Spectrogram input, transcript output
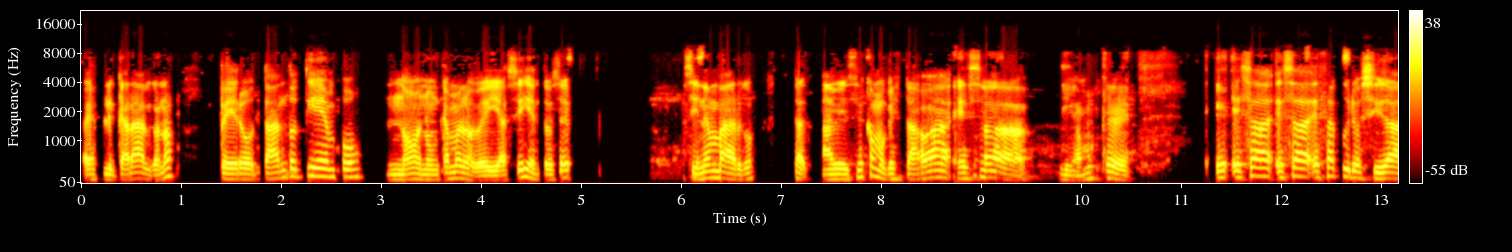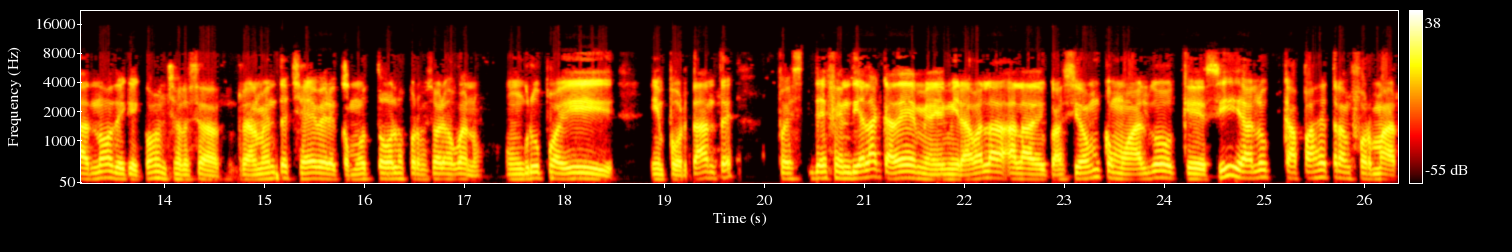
explicar algo, ¿no? Pero tanto tiempo, no, nunca me lo veía así, entonces, sin embargo, a veces como que estaba esa, digamos que, e, esa, esa, esa curiosidad, ¿no? De que, concha, o sea, realmente chévere, como todos los profesores, bueno, un grupo ahí importante, pues defendía la academia y miraba a la educación como algo que sí, algo capaz de transformar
